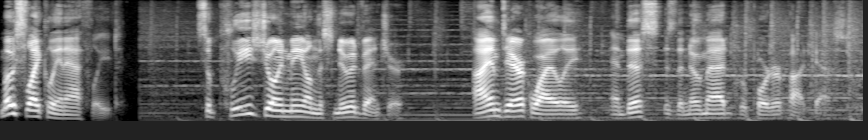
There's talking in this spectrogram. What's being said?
most likely an athlete. So please join me on this new adventure. I am Derek Wiley, and this is the Nomad Reporter Podcast.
